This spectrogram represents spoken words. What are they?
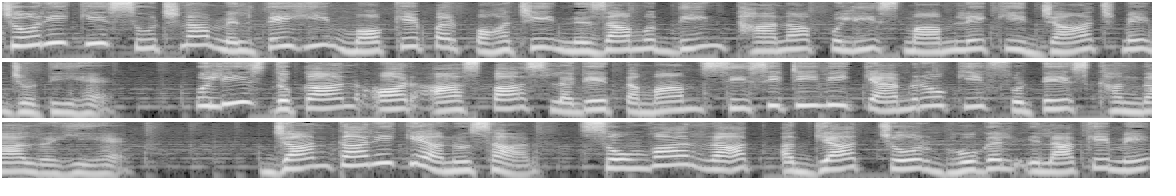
चोरी की सूचना मिलते ही मौके पर पहुँची निजामुद्दीन थाना पुलिस मामले की जाँच में जुटी है। पुलिस दुकान और आसपास लगे तमाम सीसीटीवी कैमरों की फुटेज खंगाल रही है। जानकारी के अनुसार सोमवार रात अज्ञात चोर भोगल इलाके में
